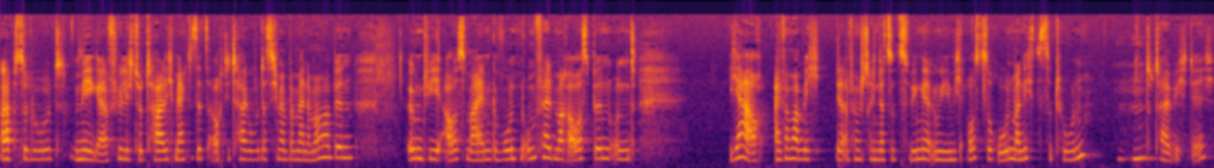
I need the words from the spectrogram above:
Absolut, mega, fühle ich total. Ich merke das jetzt auch die Tage, wo dass ich mal bei meiner Mama bin, irgendwie aus meinem gewohnten Umfeld mal raus bin und ja, auch einfach mal mich in Anführungsstrichen dazu zwinge, irgendwie mich auszuruhen, mal nichts zu tun. Mhm. Total wichtig.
